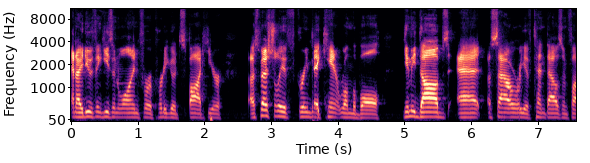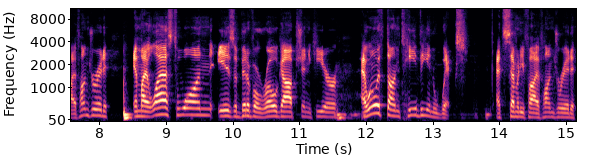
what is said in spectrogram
and I do think he's in line for a pretty good spot here, especially if Green Bay can't run the ball. Give me Doubs at a salary of ten thousand five hundred. And my last one is a bit of a rogue option here. I went with Dontayvion Wicks at seventy five hundred.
